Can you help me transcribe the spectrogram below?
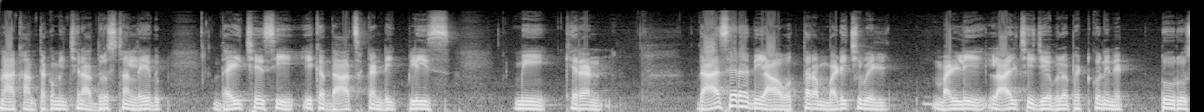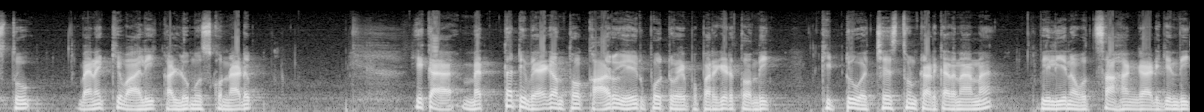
నాకు అంతకు మించిన అదృష్టం లేదు. దయచేసి ఇక దాచకండి ప్లీజ్. మీ కిరణ్. దాశరథి ఆ ఉత్తరం మడిచి వెళ్ళి మళ్ళీ లాల్చీ జేబులో పెట్టుకుని నెట్టూరుస్తూ వెనక్కి వాలి కళ్ళు మూసుకున్నాడు. ఇక మెత్తటి వేగంతో కారు ఎయిర్పోర్ట్ వైపు పరిగెడుతోంది. కిట్టు వచ్చేస్తుంటాడు కదా నాన్న? విలీన ఉత్సాహంగా అడిగింది.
